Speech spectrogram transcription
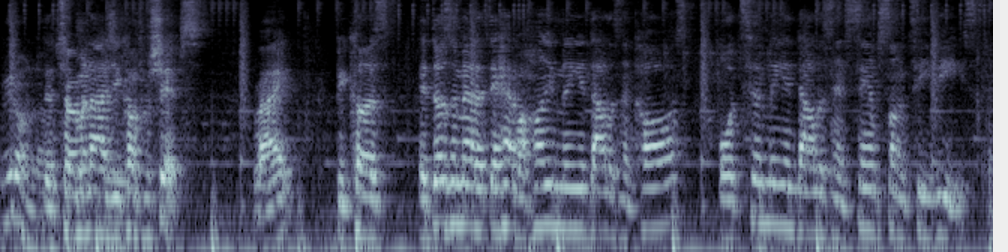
We don't know. The terminology come from ships, right? Because it doesn't matter if they have a hundred million dollars in cars or ten million dollars in Samsung TVs.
